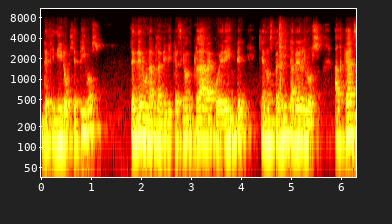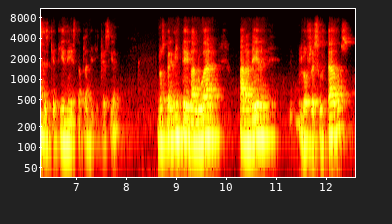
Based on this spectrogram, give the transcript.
definir objetivos, tener una planificación clara, coherente, que nos permita ver los alcances que tiene esta planificación. Nos permite evaluar para ver los resultados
